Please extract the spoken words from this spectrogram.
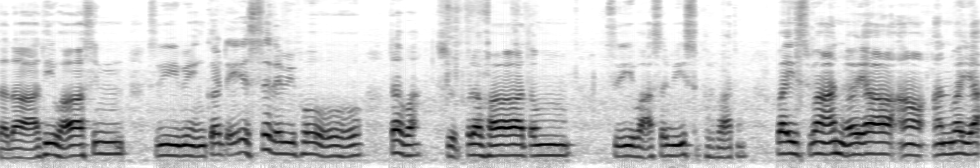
సదాధివాసిన్. శ్రీవెంకటేశ్వర విభో తవ సుప్రభాతం. శ్రీవాసవి సుప్రభాతం. వైశ్వాన్వయ అన్వయ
